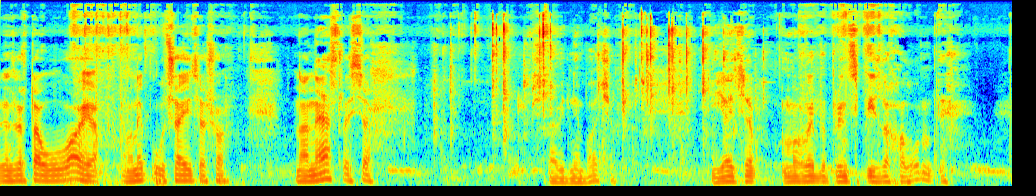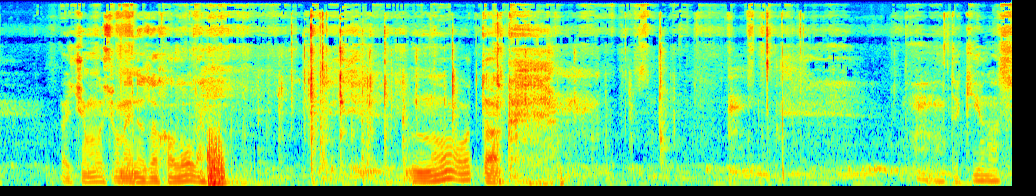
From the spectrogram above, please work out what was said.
не звертав уваги. Вони, виходить, що нанеслися. Навіть не бачив. Яйця могли б, в принципі, і захолонути. А чомусь вони не захололи. Ну, отак. Такі у нас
